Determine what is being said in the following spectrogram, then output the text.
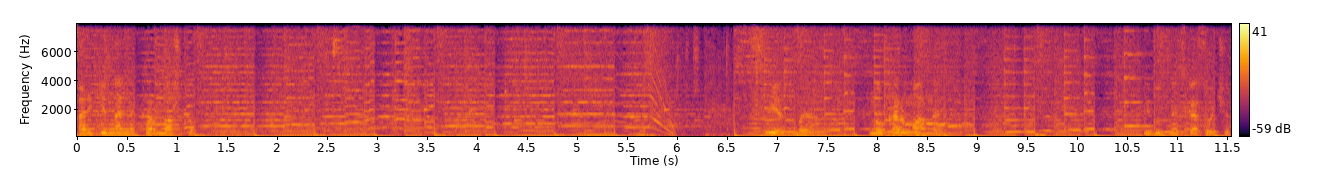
оригинальных кармашков. Светлая, но карманы идут наискосочек.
